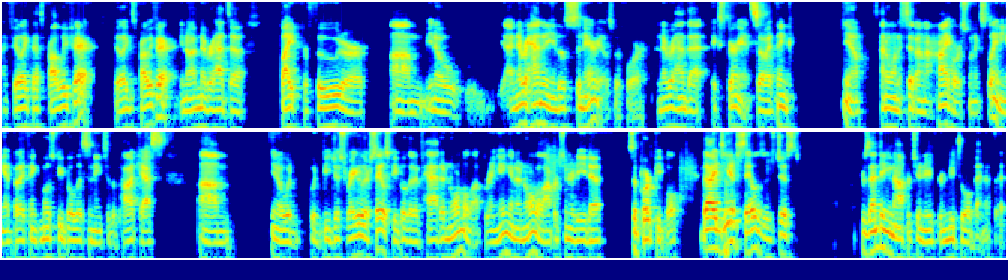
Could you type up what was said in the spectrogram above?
I feel like that's probably fair. I feel like it's probably fair. You know, I've never had to fight for food or, um, you know, I never had any of those scenarios before. I never had that experience. So I think, you know, I don't want to sit on a high horse when explaining it, but I think most people listening to the podcast, um, you know, would would be just regular salespeople that have had a normal upbringing and a normal opportunity to support people. The idea of sales is just presenting an opportunity for mutual benefit,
